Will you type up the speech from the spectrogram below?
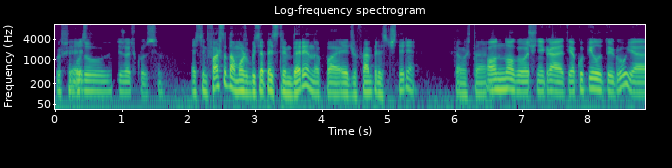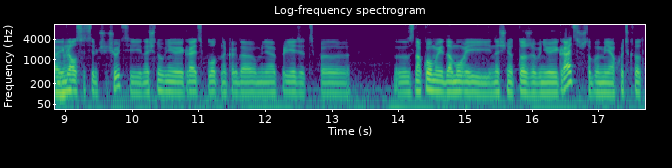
слушай, а есть, буду держать в курсе. есть инфа, что там может быть опять стрим Дерина по Age of Empires 4? Потому что... Он много очень играет. Я купил эту игру, я Мгм. играл с этим чуть-чуть и начну в нее играть плотно, когда у меня приедет, типа, э, знакомый домой и начнет тоже в нее играть, чтобы меня хоть кто-то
